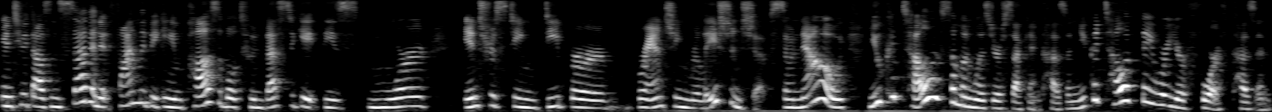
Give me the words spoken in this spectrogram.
in 2007 it finally became possible to investigate these more interesting deeper branching relationships. So now you could tell if someone was your second cousin. You could tell if they were your fourth cousin.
